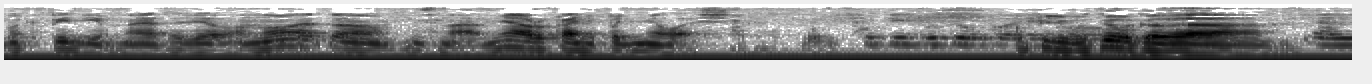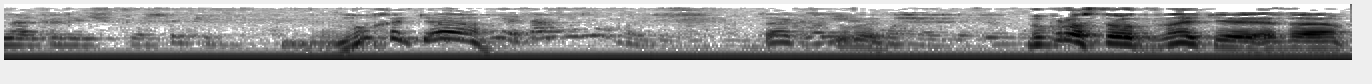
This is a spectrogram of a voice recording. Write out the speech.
макпедим на это дело. Но это, не знаю, у меня рука не поднялась. Купить бутылку. Купили бутылку, да. На количество шекелей. Ну хотя, Нет, там так сказать. можно. Ну просто вот, знаете, это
